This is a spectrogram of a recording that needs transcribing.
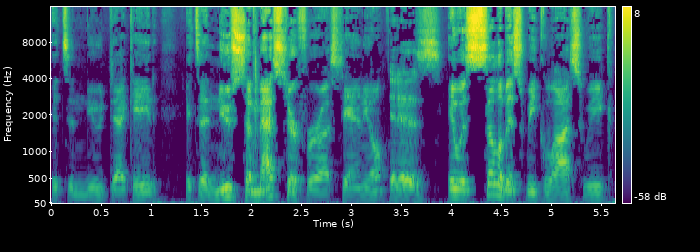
It's a new decade. It's a new semester for us, Daniel. It is. It was syllabus week last week.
